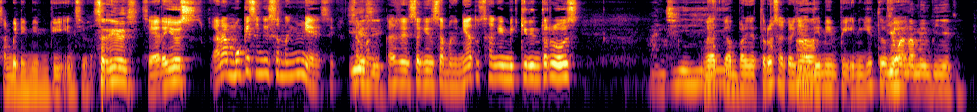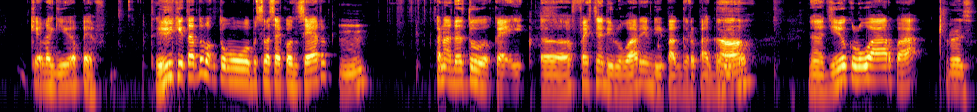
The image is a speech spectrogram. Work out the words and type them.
sampai dimimpiin sih pak. Serius? Serius, karena mungkin saking senengnya, saking, Iya sih. saking senengnya tuh saking mikirin terus, Anjing. ngeliat gambarnya terus akhirnya Oh. dimimpiin gitu. Gimana mimpinya itu? Kayak, kayak lagi apa ya? Jadi kita tuh waktu selesai konser Hmm? kan ada tuh kayak eh, face-nya di luar yang di pagar-pagar Oh. itu. Nah, Gio keluar, Pak. Terus?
